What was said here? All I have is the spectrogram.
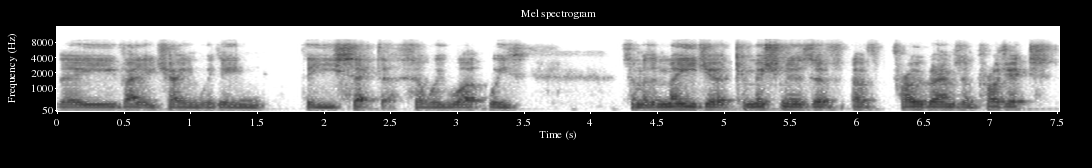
the value chain within the sector. So we work with some of the major commissioners of, of programs and projects,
